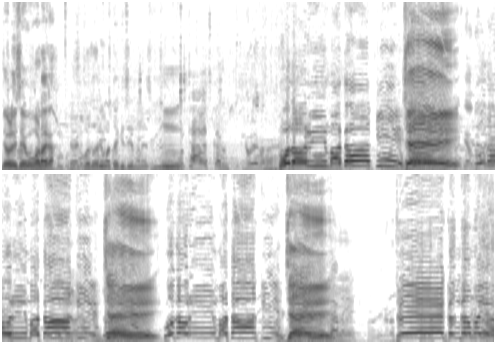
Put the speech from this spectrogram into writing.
देवळे साहेब वाडा का गोदावरी माता की जय म्हणायचं. गोदावरी माता की जय. गोदावरी माता की जय. गोदावरी माता की जय. जय गंगा मैया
